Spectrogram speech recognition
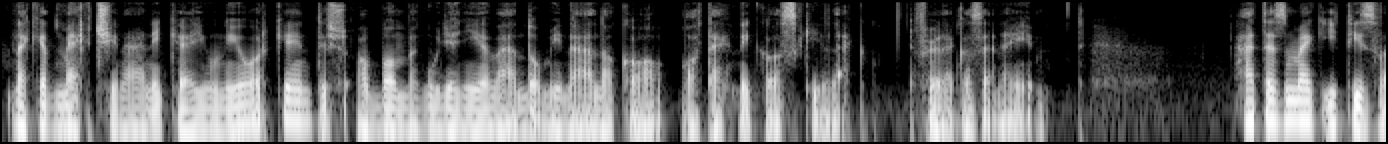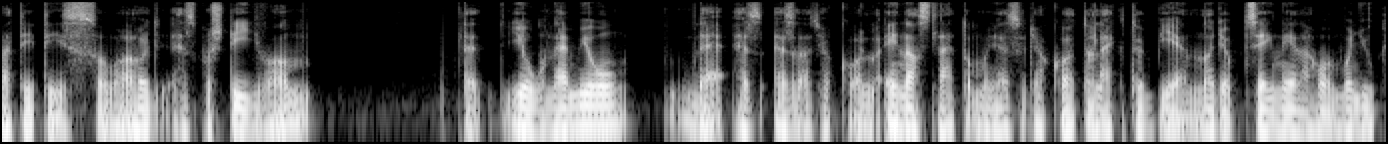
neked megcsinálni kell juniorként, és abban meg ugye nyilván dominálnak a, a technical skillek, főleg az elején. Hát ez meg it is what it is, szóval, hogy ez most így van, tehát jó, nem jó, de ez, ez a gyakorlat. Én azt látom, hogy ez a gyakorlat a legtöbb ilyen nagyobb cégnél, ahol mondjuk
